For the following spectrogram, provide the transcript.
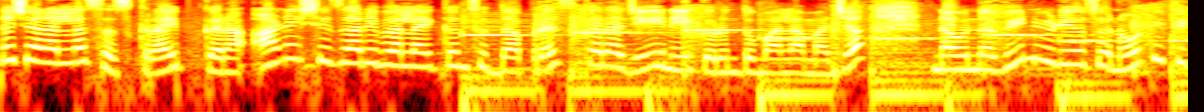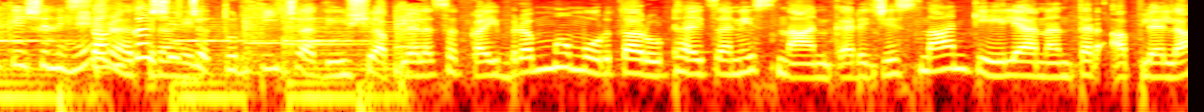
तर चॅनलला सबस्क्राईब करा आणि शेजारी बेलायकनसुद्धा प्रेस करा जेणेकरून तुम्हाला माझ्या नवनवीन व्हिडिओचं नोटिफिकेशन हे संकष्टी चतुर्थीच्या दिवशी आपल्याला सकाळी ब्रह्ममुहूर्तावर उठायचं आणि स्नान करायचे. स्नान केल्यानंतर आपल्याला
